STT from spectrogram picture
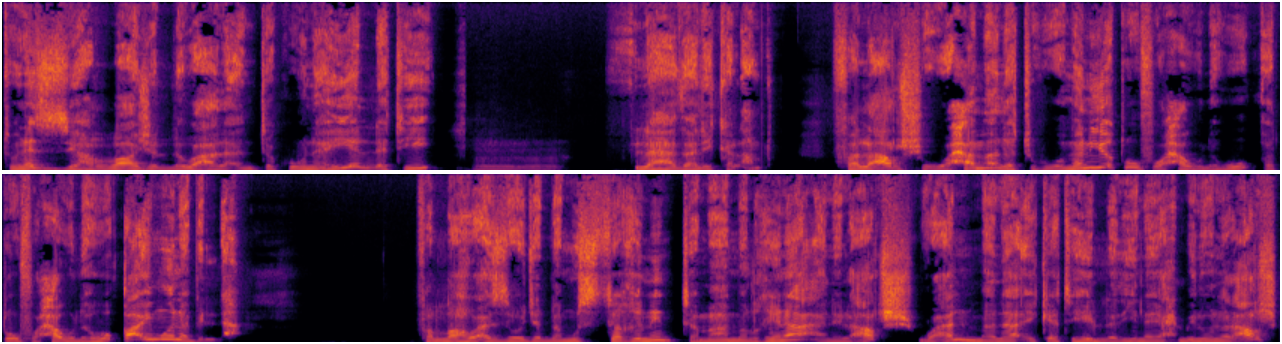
تنزه الله جل وعلا أن تكون هي التي لها ذلك الأمر. فالعرش وحملته ومن يطوف حوله يطوف حوله قائمون بالله. فالله عز وجل مستغن تمام الغنى عن العرش وعن ملائكته الذين يحملون العرش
